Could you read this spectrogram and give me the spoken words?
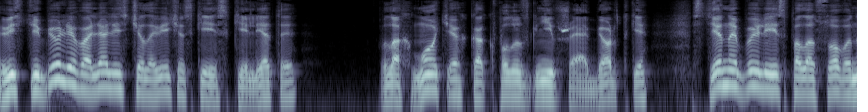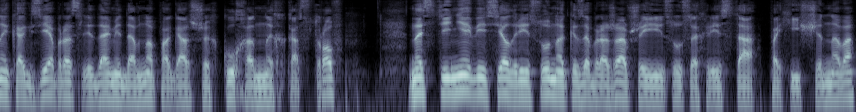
В вестибюле валялись человеческие скелеты, в лохмотьях, как в полусгнившей обертке. Стены были исполосованы, как зебра, следами давно погасших кухонных костров — на стене висел рисунок, изображавший Иисуса Христа, похищенного.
